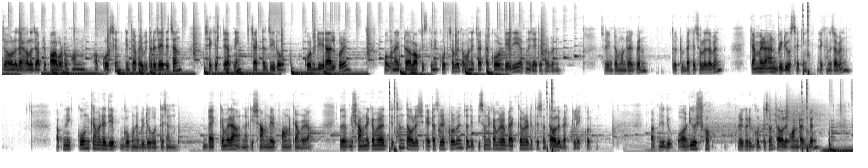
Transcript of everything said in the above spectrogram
যা হলো, দেখা গেলো যে আপনি পাওয়ার বটন অন অফ করছেন, কিন্তু অ্যাপের ভিতরে যাইতে চান, সেক্ষেত্রে আপনি চারটা জিরো কোড দিয়ে ডায়াল করে ওখানে একটা লক স্ক্রিনে কোড চাবে তখন এই চারটা কোড দিয়ে দিয়ে আপনি যাইতে পারবেন। সেটিংটা মনে রাখবেন। তো একটু ব্যাকে চলে যাবেন। ক্যামেরা অ্যান্ড ভিডিও সেটিং এখানে যাবেন। আপনি কোন ক্যামেরা দিয়ে গোপনে ভিডিও করতে চান? ব্যাক ক্যামেরা নাকি সামনের ফ্রন্ট ক্যামেরা যদি আপনি সামনে ক্যামেরা দিতে চান, তাহলে এটা সিলেক্ট করবেন। যদি পিছনে ক্যামেরা ব্যাক ক্যামেরা দিতে চান, তাহলে ব্যাক ক্লিক করবেন। আপনি যদি অডিও সহ রেকর্ডিং করতে চান, তাহলে অন রাখবেন।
